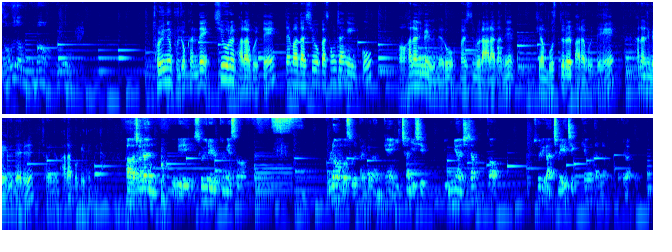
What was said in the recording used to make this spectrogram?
너무너무 고마웠고 저희는 부족한데 시오를 바라볼 때 때마다 시오가 성장해 있고 어, 하나님의 은혜로 말씀을 알아가는 귀한 모습들을 바라볼 때에 하나님의 은혜를 저희는 바라보게 됩니다. 아, 저는 우리 소율이를 통해서 놀라운 모습을 발견한 게 2026년 시작부터 소율이가 아침에 일찍 깨워달라고 하더라고요.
